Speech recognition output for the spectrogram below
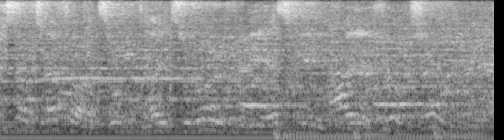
Dieser Treffer zum 3 zu 0 für die SG Quelle 14.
